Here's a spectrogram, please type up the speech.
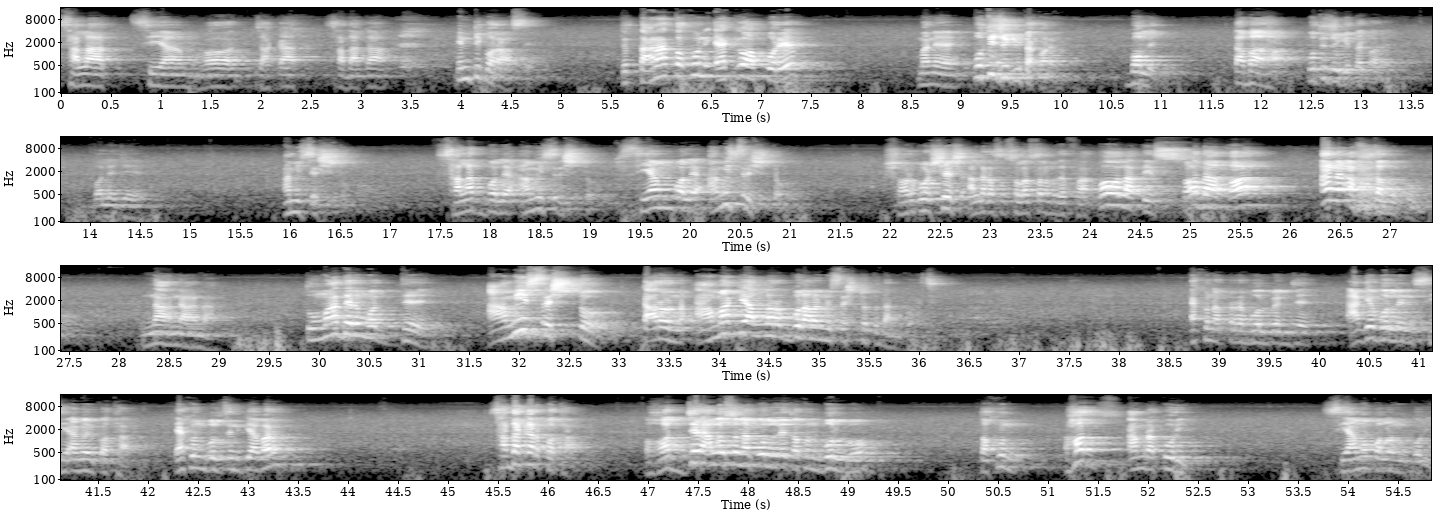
সালাদ সিয়াম, হজ জাকাত সাদাকা এন্ট্রি করা আছে। তো তারা তখন একে অপরে মানে প্রতিযোগিতা করে, বলে, তাবাহা, প্রতিযোগিতা করে, বলে যে, আমি শ্রেষ্ঠ। সালাদ বলে, আমি শ্রেষ্ঠ। সিয়াম বলে, আমি শ্রেষ্ঠ। সর্বশেষ আল্লাহ রাসূল আনা না না না। তোমাদের মধ্যে আমি শ্রেষ্ঠ কারণ আমাকে আল্লাহ রব্বুল আলমী শ্রেষ্ঠত্ব দান করেছে। এখন আপনারা বলবেন যে, আগে বললেন সিয়ামের কথা, এখন বলছেন কি আবার? সাদাকার কথা। হজ্জের আলোচনা করলে যখন বলব, তখন হজ আমরা করি, সিয়ামও পালন করি।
